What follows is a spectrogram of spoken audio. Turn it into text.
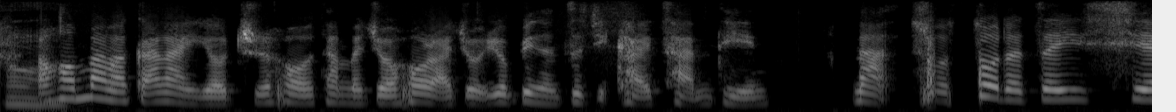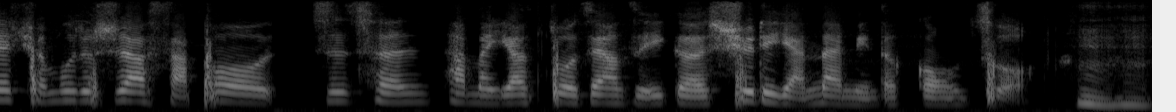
然后卖完橄榄油之后，他们就后来就又变成自己开餐厅，那所做的这一些全部就是要 support 支撑他们要做这样子一个叙利亚难民的工作，嗯嗯。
